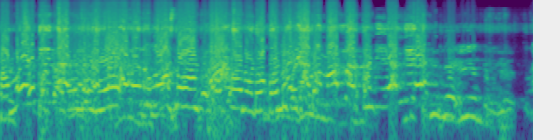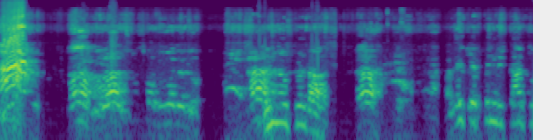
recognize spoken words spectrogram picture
తమ్ముడు చూస్తా ఉంటా చూస్తా ఉన్నాడు బండి అదే చెప్పింది కాదు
